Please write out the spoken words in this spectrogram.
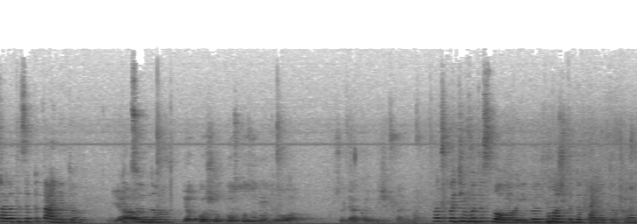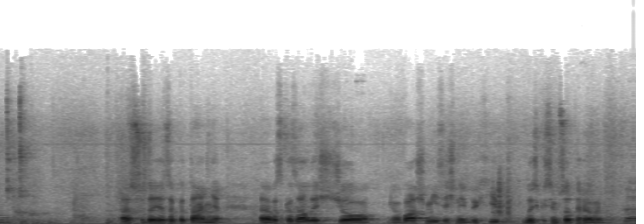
ставите запитання до Я, підсудного. я прошу просто звернути увагу. Все, дякую, більше немає. У вас потім буде слово, і ви можете доповнити окремо. Е, Сюди є запитання. Е, Ви сказали, що ваш місячний дохід близько 700 гривень. Так.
